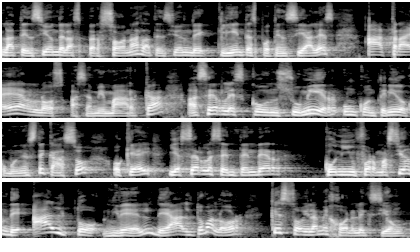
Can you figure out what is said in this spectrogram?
la atención de las personas, la atención de clientes potenciales, atraerlos hacia mi marca, hacerles consumir un contenido como en este caso, ¿ok? Y hacerles entender con información de alto nivel, de alto valor, que soy la mejor elección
